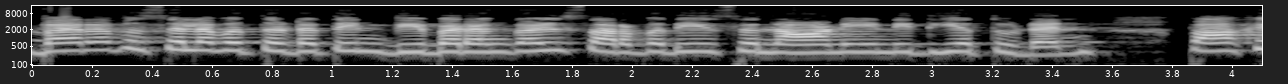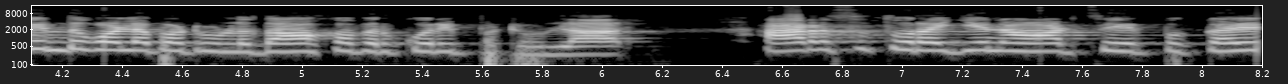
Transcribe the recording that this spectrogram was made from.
வரவு செலவு திட்டத்தின் விவரங்கள் சர்வதேச நாணய நிதியத்துடன் பகிர்ந்து கொள்ளப்பட்டுள்ளதாக அவர் குறிப்பிட்டுள்ளார். அரசு துறையின் ஆட்சேர்ப்புகள்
